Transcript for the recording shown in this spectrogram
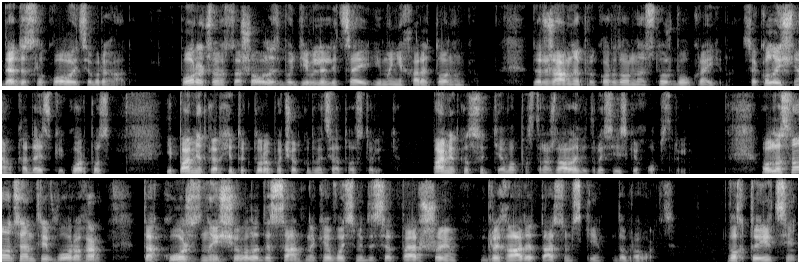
де дислоковується бригада. Поруч розташовувались будівлі ліцею імені Харитоненка Державної прикордонної служби України. Це колишня кадетський корпус і пам'ятка архітектури початку ХХ століття. Пам'ятка суттєво постраждала від російських обстрілів. В обласному центрі ворога також знищували десантники 81-ї бригади та сумські добровольці. В Охтирці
